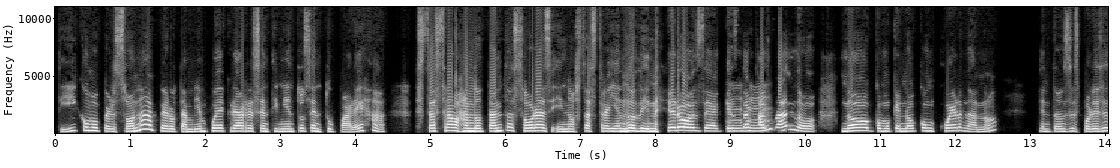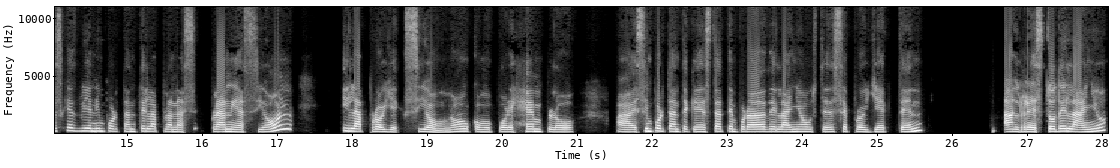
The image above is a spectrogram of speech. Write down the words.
ti como persona, pero también puede crear resentimientos en tu pareja. Estás trabajando tantas horas y no estás trayendo dinero, o sea, ¿qué está pasando? No, como que no concuerda, ¿no? Entonces, por eso es que es bien importante la planeación y la proyección, ¿no? Como por ejemplo, ah, es importante que en esta temporada del año ustedes se proyecten al resto del año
